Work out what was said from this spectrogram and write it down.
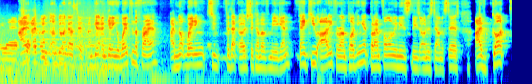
Anyway, I, I, I'm, I'm going downstairs. I'm getting, I'm getting away from the fryer. I'm not waiting to for that urge to come over me again. Thank you, Artie, for unplugging it. But I'm following these these owners down the stairs. I've got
